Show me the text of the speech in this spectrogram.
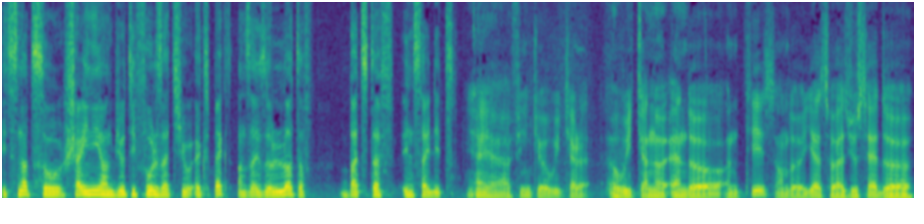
it's not so shiny and beautiful that you expect, and there's a lot of bad stuff inside it. Yeah, yeah, I think uh, we can uh, we can uh, end uh, on this, and uh, yes, as you said the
